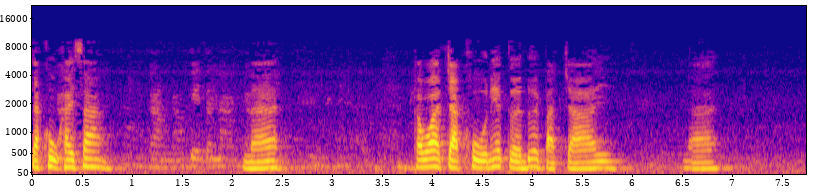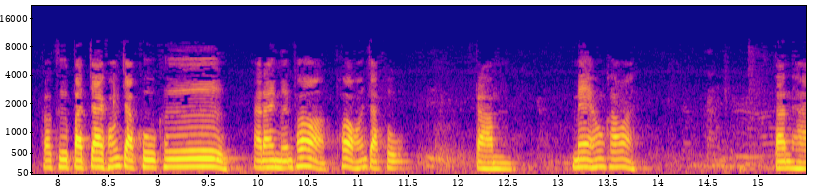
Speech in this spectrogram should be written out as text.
จักขู่ใครสร้างนะคำว่าจักขู่เนี่ยเกิดด้วยปัจจัยนะก็คือปัจจัยของจักขูคืออะไรเหมือนพ่อ พ่อของจักขูกรรม แม่ของเขาอะ ตันหา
